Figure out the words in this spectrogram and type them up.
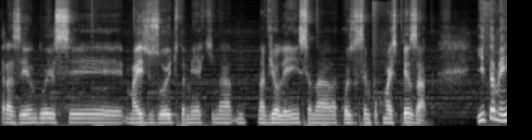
trazendo esse mais 18 também aqui na, na violência, na coisa ser um pouco mais pesada. E também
